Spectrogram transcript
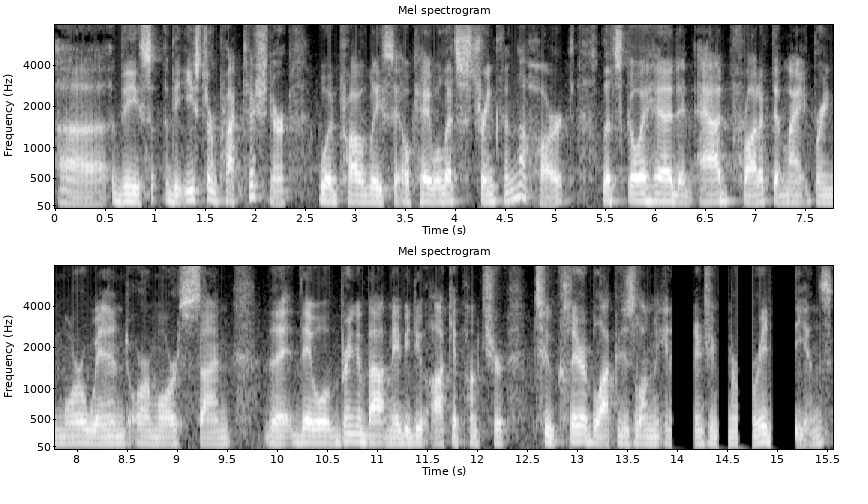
uh, the, the Eastern practitioner would probably say, okay, well let's strengthen the heart. Let's go ahead and add product that might bring more wind or more sun. They, they will bring about, maybe do acupuncture to clear blockages along the energy meridians.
